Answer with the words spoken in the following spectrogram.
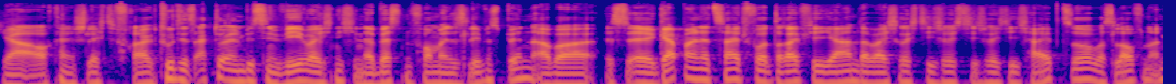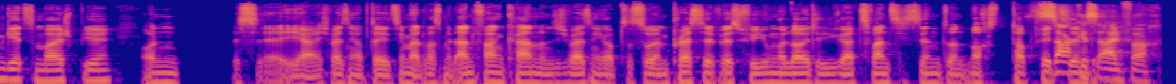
Ja, auch keine schlechte Frage. Tut jetzt aktuell ein bisschen weh, weil ich nicht in der besten Form meines Lebens bin, aber es äh, gab mal eine Zeit vor drei, vier Jahren, da war ich richtig, richtig, richtig hyped, so, was Laufen angeht zum Beispiel. Und das, äh, ja, ich weiß nicht, ob da jetzt jemand was mit anfangen kann und ich weiß nicht, ob das so impressive ist für junge Leute, die gerade 20 sind und noch topfit Sag sind. es einfach.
